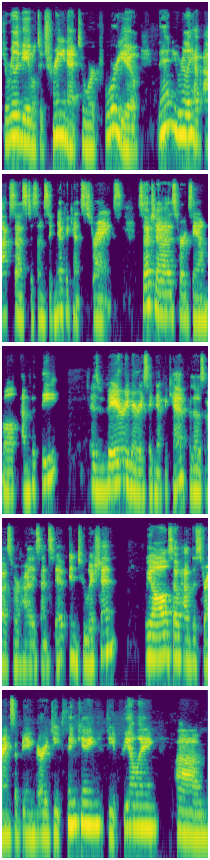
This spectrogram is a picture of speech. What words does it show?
to really be able to train it to work for you, then you really have access to some significant strengths, such as, for example, empathy is very, very significant for those of us who are highly sensitive, intuition we also have the strengths of being very deep thinking, deep feeling, um,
